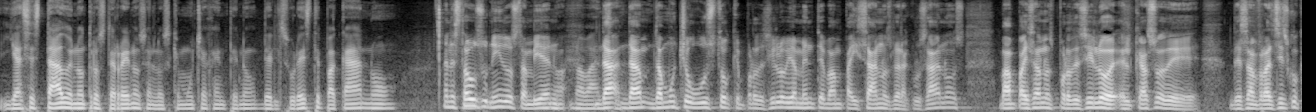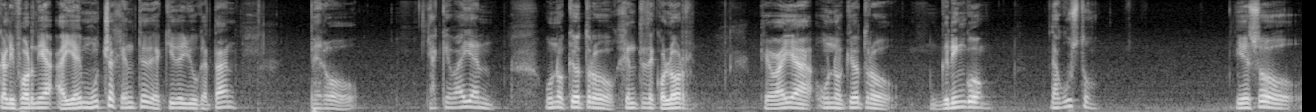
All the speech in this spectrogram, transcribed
y has estado en otros terrenos en los que mucha gente, ¿no? Del sureste para acá no... En Estados Unidos también da, da, mucho gusto que, por decirlo obviamente, van paisanos veracruzanos, van paisanos, por decirlo, el caso de, de San Francisco, California, ahí hay mucha gente de aquí de Yucatán, pero ya que vayan uno que otro gente de color, que vaya uno que otro gringo, da gusto. Y eso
